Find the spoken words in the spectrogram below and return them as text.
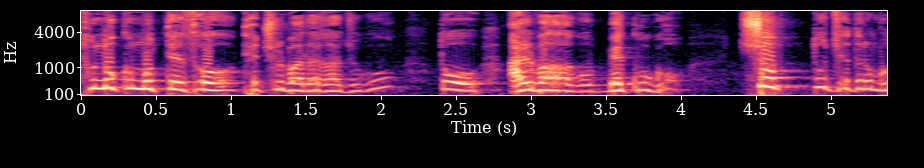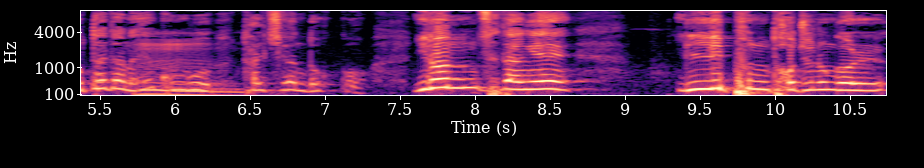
등록금 못 대서 대출 받아가지고 또 알바하고 메꾸고 취업도 제대로 못 하잖아요. 공부 할 시간도 없고 이런 세상에 1, 2푼 더 주는 걸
